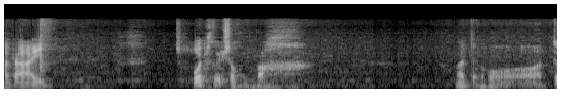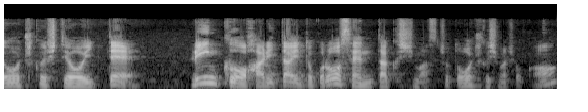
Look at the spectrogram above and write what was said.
課題。大きくしとこうか。待って、こうやって大きくしておいて、リンクを貼りたいところを選択します。ちょっと大きくしましょうか。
